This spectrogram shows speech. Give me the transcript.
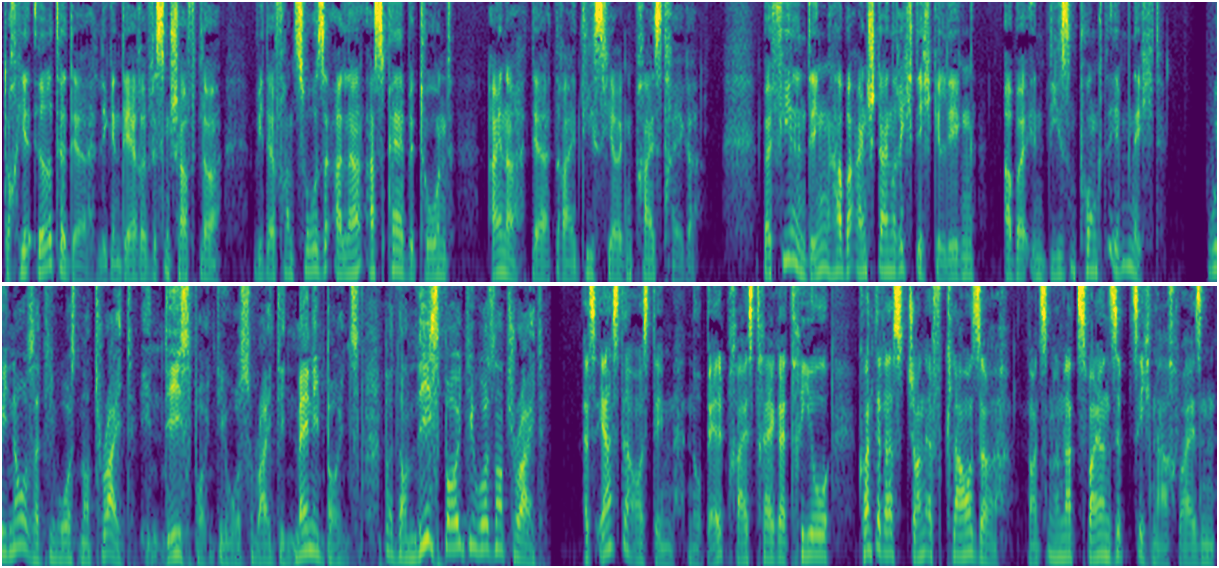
Doch hier irrte der legendäre Wissenschaftler, wie der Franzose Alain Aspect betont, einer der drei diesjährigen Preisträger. Bei vielen Dingen habe Einstein richtig gelegen, aber in diesem Punkt eben nicht. We know that he was not right. In this point he was right in many points, but on this point he was not right. Als erster aus dem Nobelpreisträger-Trio konnte das John F. Clauser 1972 nachweisen,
